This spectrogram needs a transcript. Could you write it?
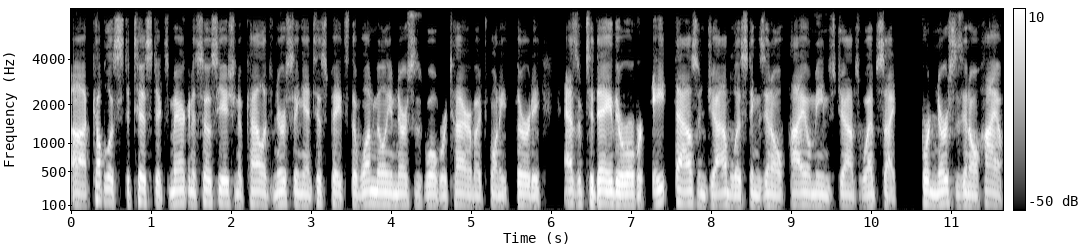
Uh, a couple of statistics. American Association of College Nursing anticipates that 1 million nurses will retire by 2030. As of today, there are over 8,000 job listings in Ohio Means Jobs website for nurses in Ohio.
